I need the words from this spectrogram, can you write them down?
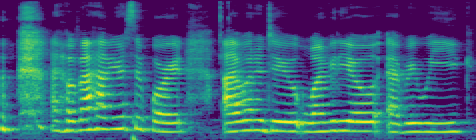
I hope I have your support. I want to do one video every week.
